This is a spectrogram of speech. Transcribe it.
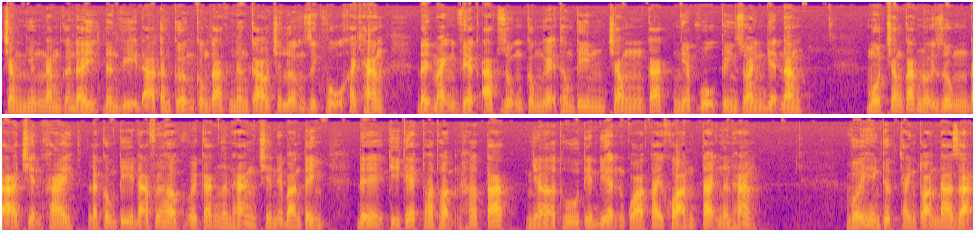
Trong những năm gần đây, đơn vị đã tăng cường công tác nâng cao chất lượng dịch vụ khách hàng, đẩy mạnh việc áp dụng công nghệ thông tin trong các nghiệp vụ kinh doanh điện năng. Một trong các nội dung đã triển khai là công ty đã phối hợp với các ngân hàng trên địa bàn tỉnh để ký kết thỏa thuận hợp tác nhờ thu tiền điện qua tài khoản tại ngân hàng. Với hình thức thanh toán đa dạng,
